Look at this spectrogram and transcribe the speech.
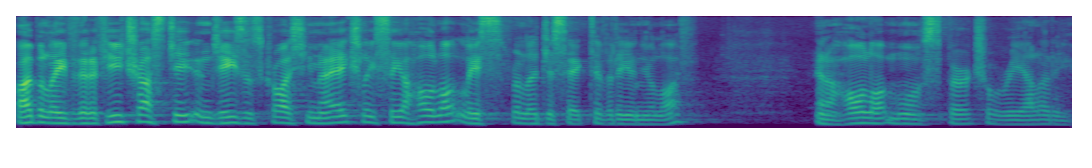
I believe that if you trust in Jesus Christ, you may actually see a whole lot less religious activity in your life and a whole lot more spiritual reality.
